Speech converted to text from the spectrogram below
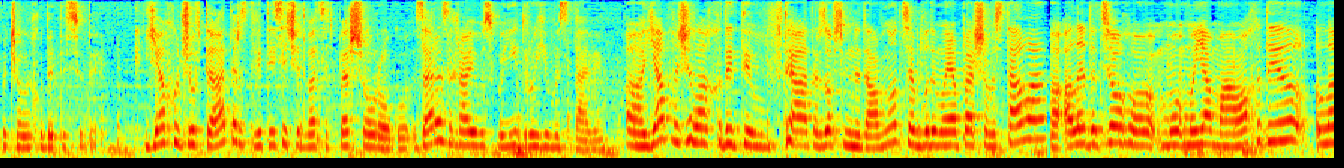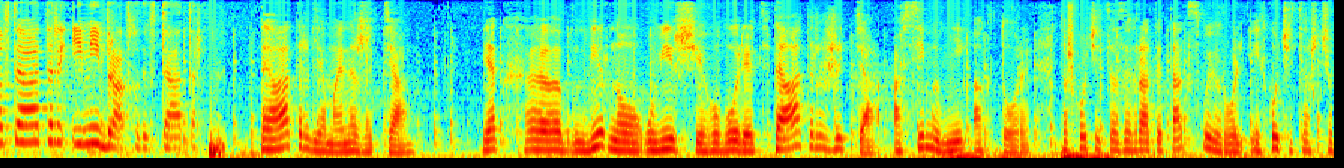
почали ходити сюди. Я ходжу в театр з 2021 року. Зараз граю у своїй другій виставі. Я почала ходити в театр зовсім недавно. Це буде моя перша вистава. Але до цього мо- моя мама ходила в театр, і мій брат ходив в театр. Театр для мене життя. Як е, вірно у вірші говорять, театр життя, а всі ми в ній актори. Тож хочеться зіграти так свою роль, і хочеться, щоб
